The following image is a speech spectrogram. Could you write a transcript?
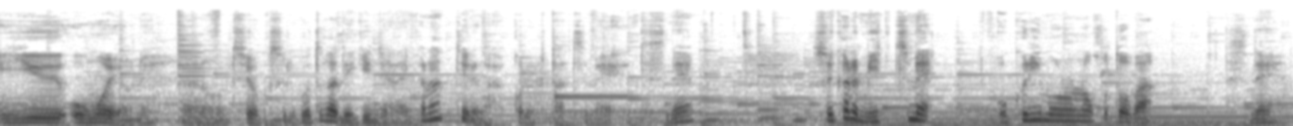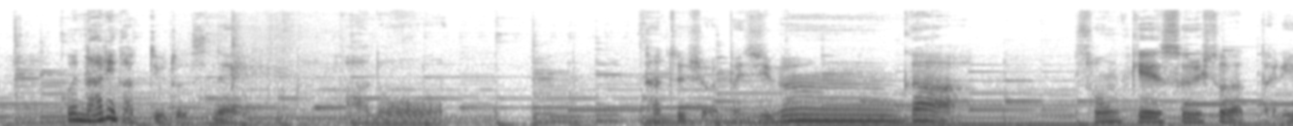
いう思いをね、あの強くすることができるんじゃないかなっていうのがこれ2つ目ですね。それから3つ目、贈り物の言葉ですね。これ何かっていうとですね、あの、何て言うんでしょう、やっぱり自分が尊敬する人だったり、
